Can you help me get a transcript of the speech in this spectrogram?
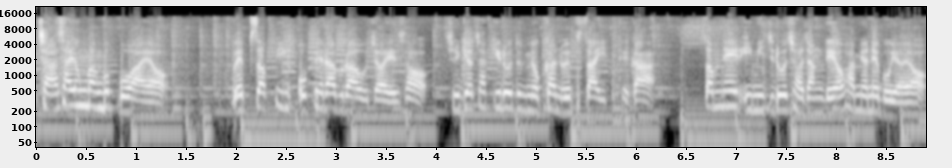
자, 사용 방법 보아요. 웹서핑 오페라 브라우저에서 즐겨찾기로 등록한 웹사이트가 썸네일 이미지로 저장되어 화면에 보여요.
